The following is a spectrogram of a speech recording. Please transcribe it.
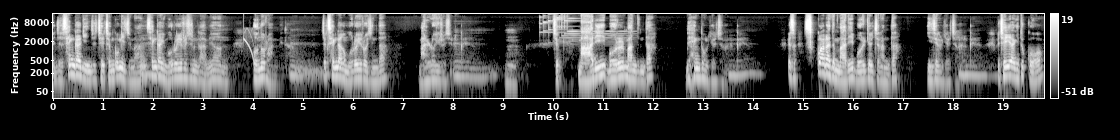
이제 생각이 이제 제 전공이지만 음. 생각이 뭐로 이루어지는가 하면 언어로 합니다. 음. 즉 생각은 뭐로 이루어진다? 말로 이루어지는 거예요. 음. 음. 즉 말이 뭐를 만든다? 내 행동을 결정하는 거예요. 음. 그래서 습관하던 말이 뭘 결정한다? 인생을 결정하는 거예요. 음. 제 이야기 듣고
